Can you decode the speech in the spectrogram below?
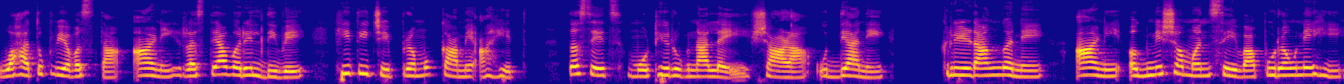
वाहतूक व्यवस्था आणि रस्त्यावरील दिवे ही तिची प्रमुख कामे आहेत. तसेच मोठी रुग्णालये, शाळा, उद्याने, क्रीडांगणे आणि अग्निशमन सेवा पुरवणे ही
